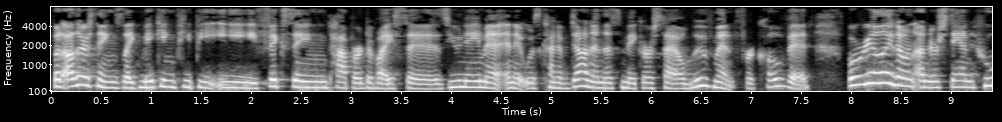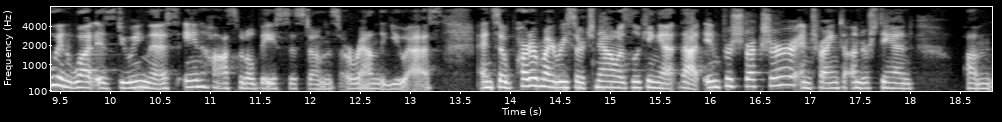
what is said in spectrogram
but other things like making PPE, fixing PAPR devices, you name it. And it was kind of done in this maker style movement for COVID. But we really don't understand who and what is doing this in hospital based systems around the US. And so part of my research now is looking at that infrastructure and trying to understand um,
